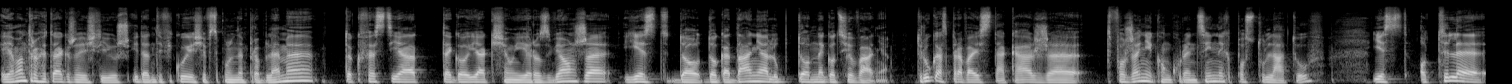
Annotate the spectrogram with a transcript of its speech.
Ja mam trochę tak, że jeśli już identyfikuje się wspólne problemy, to kwestia tego, jak się je rozwiąże, jest do dogadania lub do negocjowania. Druga sprawa jest taka, że tworzenie konkurencyjnych postulatów jest o tyle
